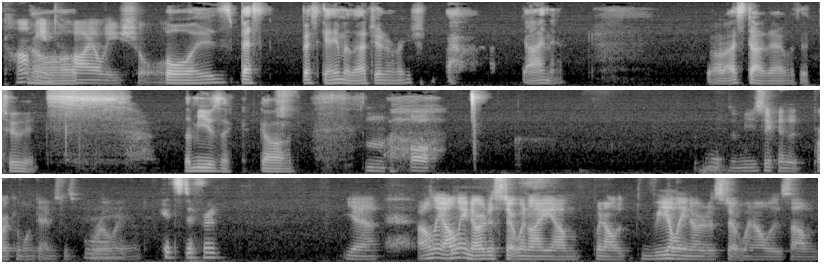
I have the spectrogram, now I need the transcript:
can't be Oh, entirely sure. Boys, best best game of that generation. Diamond. God, I started out with it too. It's the music. God. Mm, oh. The music in the Pokemon games was brilliant. It's different. Yeah, I only I only noticed it when I um when I really noticed it when I was um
